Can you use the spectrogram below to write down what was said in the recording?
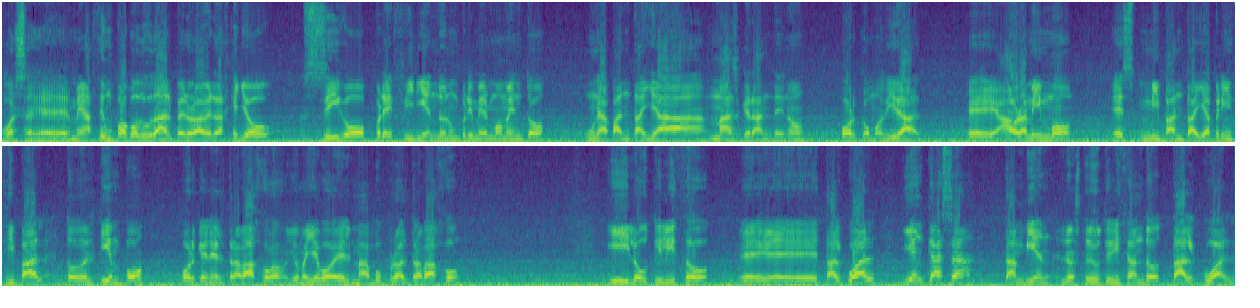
pues eh, me hace un poco dudar, pero la verdad es que yo sigo prefiriendo en un primer momento una pantalla más grande, ¿no? Por comodidad. Ahora mismo es mi pantalla principal todo el tiempo, porque en el trabajo, yo me llevo el MacBook Pro al trabajo y lo utilizo eh, tal cual, y en casa también lo estoy utilizando tal cual.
